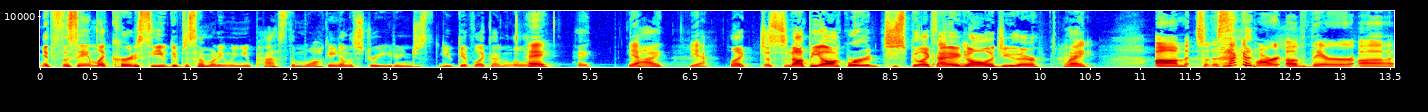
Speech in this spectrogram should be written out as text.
it's the same like courtesy you give to somebody when you pass them walking on the street and you just you give like a little hey hey, yeah. hi Yeah. like just to not be awkward just be like I acknowledge you there Hey. Right. Um, so the second part of their uh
